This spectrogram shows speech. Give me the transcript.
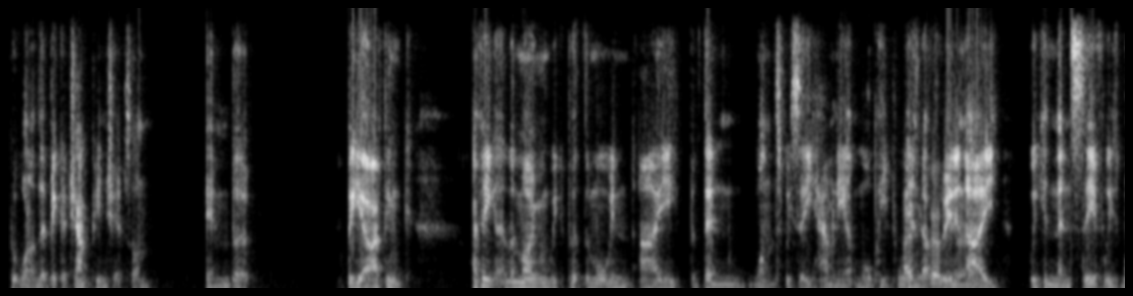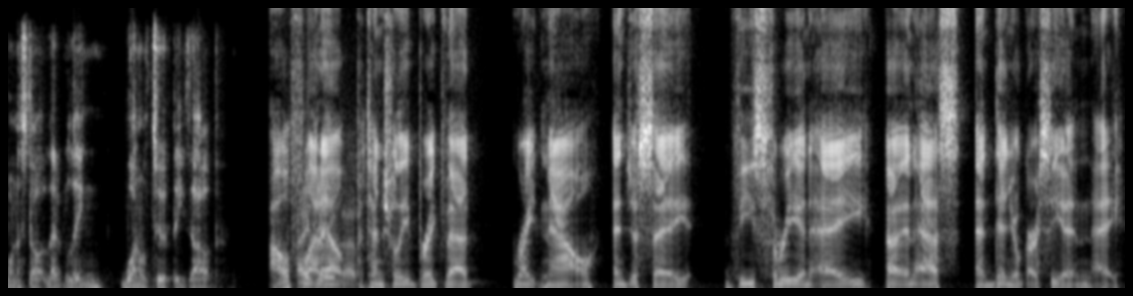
put one of their bigger championships on him, but but yeah, I think I think at the moment we could put them all in A, but then once we see how many more people we I end up that's putting in. A, we can then see if we want to start leveling one or two of these up. I'll flat out potentially break that right now and just say these three in A, uh, an S, and Daniel Garcia in A.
